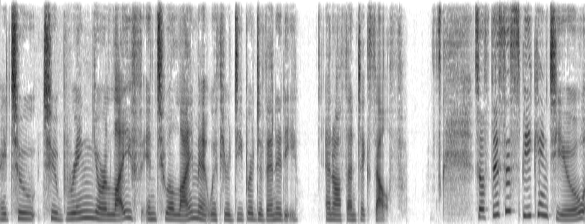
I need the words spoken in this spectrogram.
right? To, to bring your life into alignment with your deeper divinity and authentic self. So if this is speaking to you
